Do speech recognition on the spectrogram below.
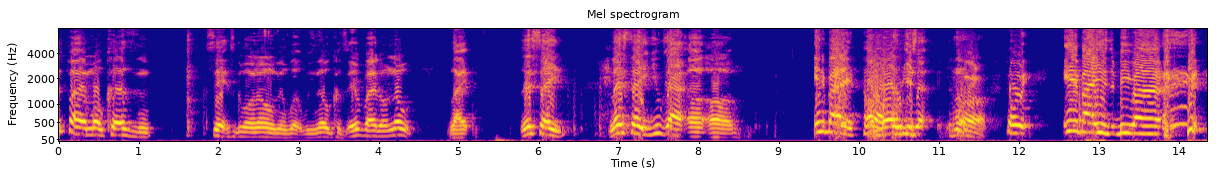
it's probably more cousin sex going on than what we know because everybody don't know. Like, let's say, let's say you got uh uh anybody? Hold on, mother before we you get- got- hold on. We- anybody used to be around.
